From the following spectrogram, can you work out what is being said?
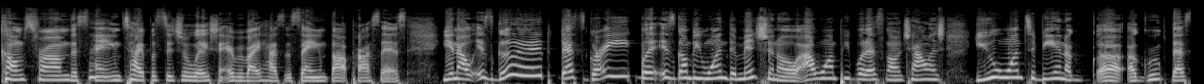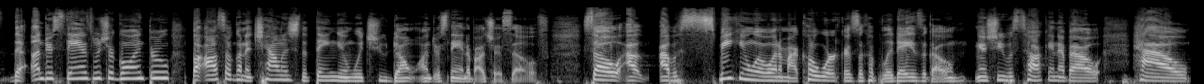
comes from the same type of situation. Everybody has the same thought process. You know, it's good. That's great, but it's going to be one dimensional. I want people that's going to challenge. You want to be in a, a group that's, that understands what you're going through, but also going to challenge the thing in which you don't understand about yourself. So I, I was speaking with one of my coworkers a couple of days ago and she was talking about how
